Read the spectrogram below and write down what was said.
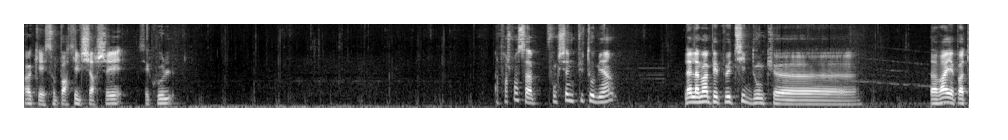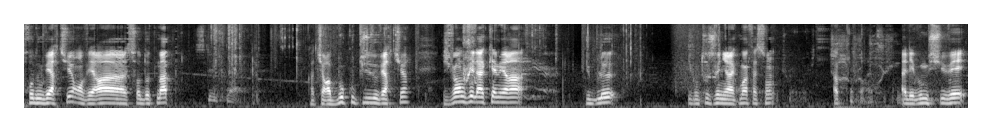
Ok, ils sont partis le chercher. C'est cool. Ah, franchement, ça fonctionne plutôt bien. Là, la map est petite, donc... euh, Ça va, il n'y a pas trop d'ouverture. On verra sur d'autres maps quand il y aura beaucoup plus d'ouverture. Je vais enlever la caméra du bleu. Ils vont tous venir avec moi de toute façon. Hop. Allez, vous me suivez.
